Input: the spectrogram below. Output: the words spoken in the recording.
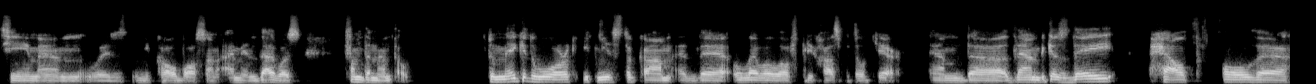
team and with Nichole Bosson, I mean, that was fundamental to make it work, it needs to come at the level of pre-hospital care. And uh, then because they help all the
